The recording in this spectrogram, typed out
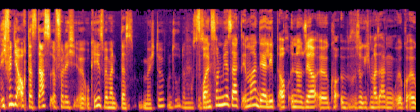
ich finde ja auch, dass das äh, völlig äh, okay ist, wenn man das möchte und so, dann muss das. Freund von mir sagt immer, der lebt auch in einer sehr, äh, äh, soll ich mal sagen, äh,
